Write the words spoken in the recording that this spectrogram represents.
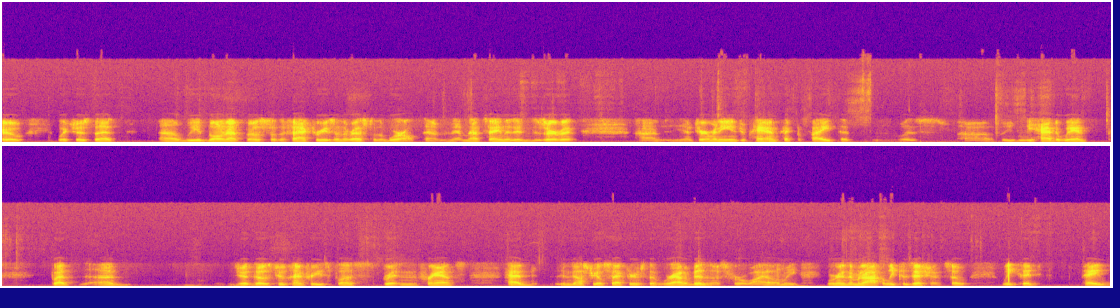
II, which is that uh, we had blown up most of the factories in the rest of the world. I'm not saying they didn't deserve it. Uh, you know, Germany and Japan picked a fight that was uh, we, we had to win, but uh, those two countries plus Britain, France had industrial sectors that were out of business for a while, and we were in the monopoly position. So we could pay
